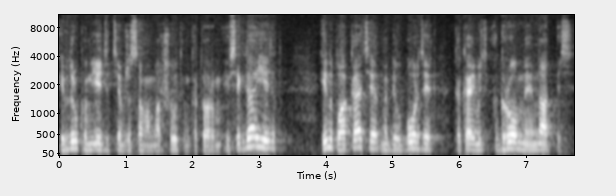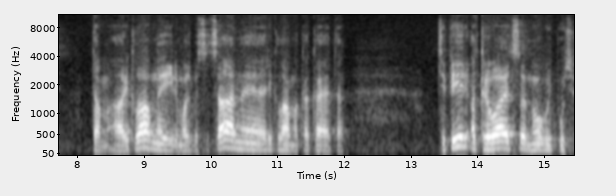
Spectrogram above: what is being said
и вдруг он едет тем же самым маршрутом, которым и всегда едет, и на плакате, на билборде какая-нибудь огромная надпись там а, рекламная или, может быть, социальная реклама какая-то. Теперь открывается новый путь.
